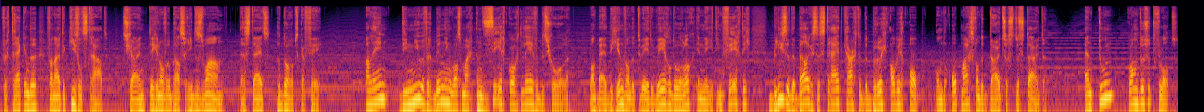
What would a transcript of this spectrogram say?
vertrekkende vanuit de Kiezelstraat, schuin tegenover Brasserie de Zwaan, destijds het dorpscafé. Alleen die nieuwe verbinding was maar een zeer kort leven beschoren. Want bij het begin van de Tweede Wereldoorlog in 1940 bliezen de Belgische strijdkrachten de brug alweer op om de opmars van de Duitsers te stuiten. En toen kwam dus het vlot,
